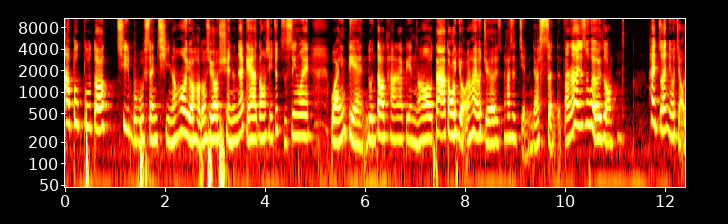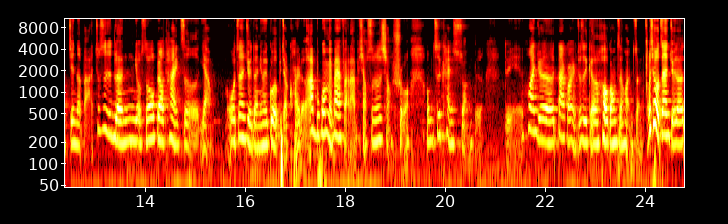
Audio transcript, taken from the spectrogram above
啊不不都要气不不生气，然后有好东西要选，人家给他的东西就只是因为晚一点轮到他那边，然后大家都有，然后他又觉得他是捡人家剩的，反正他就是会有一种太钻牛角尖了吧，就是人有时候不要太这样。我真的觉得你会过得比较快乐啊，不过没办法啦，小说就是小说，我们是看爽的。对，忽然觉得大观园就是一个后宫甄嬛传，而且我真的觉得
